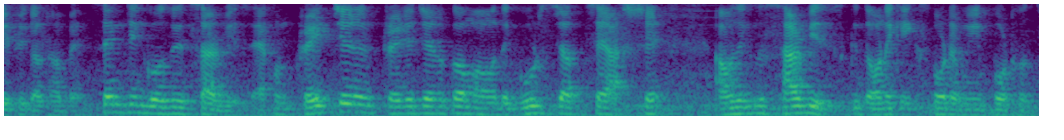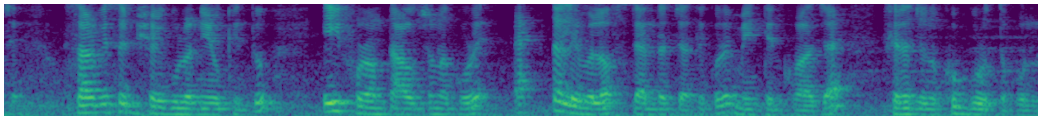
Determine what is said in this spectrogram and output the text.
ডিফিকাল্ট হবে। Same thing goes with service এখন ট্রেড যে ট্রেডে যেরকম আমাদের গুডস যাচ্ছে, আসছে, আমাদের কিন্তু সার্ভিস কিন্তু অনেক এক্সপোর্ট এবং ইম্পোর্ট হচ্ছে। সার্ভিসের বিষয়গুলো নিয়েও কিন্তু এই ফোরামটা আলোচনা করে একটা লেভেল অফ স্ট্যান্ডার্ড যাতে করে মেনটেন করা যায়, সেটার জন্য খুব গুরুত্বপূর্ণ।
